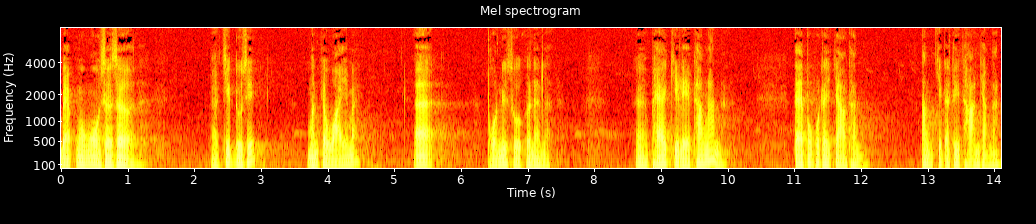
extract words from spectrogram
แบบโง่ๆเซ่อๆคิดดูสิ มันจะไหวไหม ผลที่สุดก็นั่นแหละแพ้กิเลสทางนั้นแต่พระพุทธเจ้าท่าน ตั้งจิตอธิษฐานอย่างนั้น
